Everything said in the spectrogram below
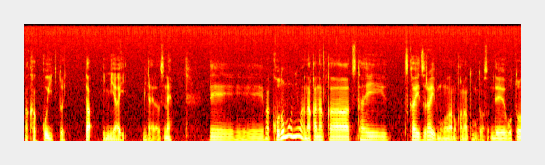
まあ、かっこいいといった意味合いみたいなんですね。で、まあ、子供にはなかなか伝え使いづらいものなのかなと思ってます。で大人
